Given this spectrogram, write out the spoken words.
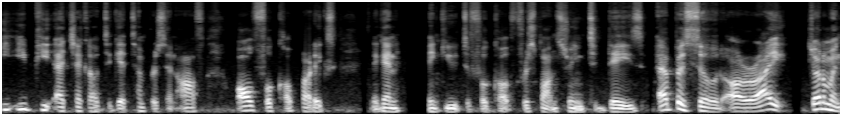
EEP at checkout to get 10% off all Foot Cult products. And again, Thank you to Foot Cult for sponsoring today's episode. All right, gentlemen.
